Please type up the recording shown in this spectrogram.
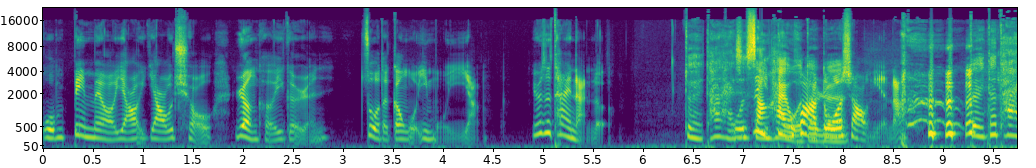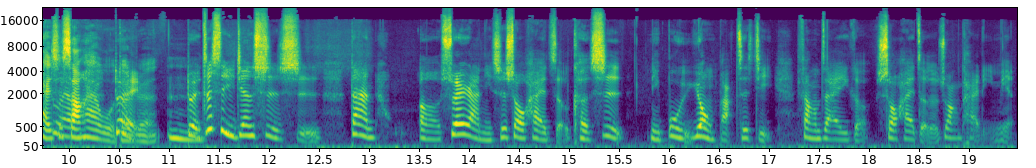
我们并没有要要求任何一个人做的跟我一模一样，因为这太难了。对，他还是伤害我的人。多少年呐、啊？对，但他还是伤害我的人。对，这是一件事实。但呃，虽然你是受害者，可是你不用把自己放在一个受害者的状态里面。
